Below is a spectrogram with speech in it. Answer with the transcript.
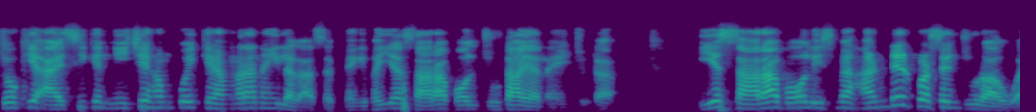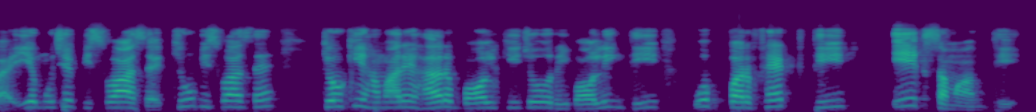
क्योंकि आईसी के नीचे हम कोई कैमरा नहीं लगा सकते कि भैया सारा बॉल जुटा या नहीं जुटा। ये सारा बॉल इसमें हंड्रेड परसेंट जुड़ा हुआ है। ये मुझे विश्वास है। क्यों विश्वास है? क्योंकि हमारे हर बॉल की जो रिबॉलिंग थी, वो परफेक्ट थी एक समान थी।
